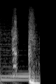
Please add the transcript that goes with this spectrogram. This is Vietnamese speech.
What?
